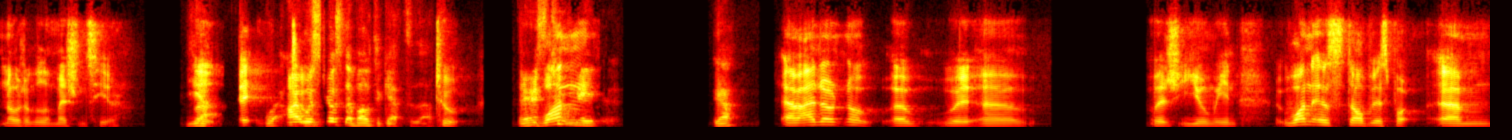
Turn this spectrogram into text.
notable omissions here. Yeah, Well, eh, Well, I was just about to get to that. two. There's One- two. Yeah, Uh, I don't know uh, whi- uh, which you mean. One is the obvious part. Um,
